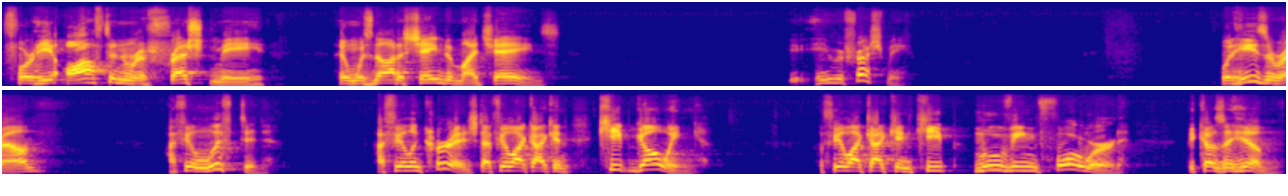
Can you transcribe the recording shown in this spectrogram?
For he often refreshed me and was not ashamed of my chains. he refreshed me. When he's around, I feel lifted. I feel encouraged. I feel like I can keep going. I feel like I can keep moving forward because of him.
